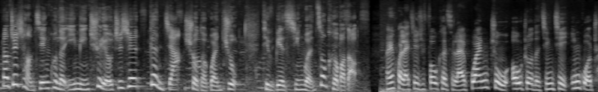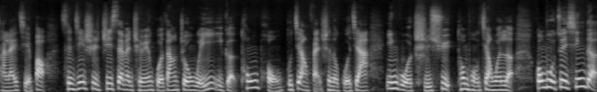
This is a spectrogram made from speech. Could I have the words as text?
让这场艰困的移民去留之争更加受到关注。TVBS 新闻综合报道。欢迎回来，继续 focus 来关注欧洲的经济。英国传来捷报，曾经是 G7 成员国当中唯一一个通膨不降反升的国家，英国持续通膨降温了。公布最新的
